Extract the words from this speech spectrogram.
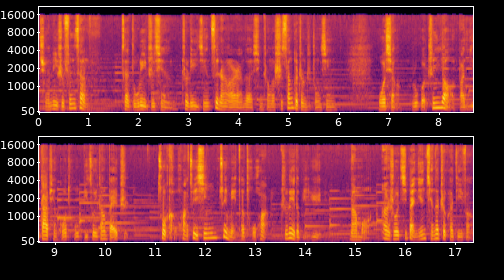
权力是分散的，在独立之前，这里已经自然而然地形成了十三个政治中心。我想，如果真要把一大片国土比作一张白纸，做可画最新最美的图画之类的比喻，那么按说几百年前的这块地方。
